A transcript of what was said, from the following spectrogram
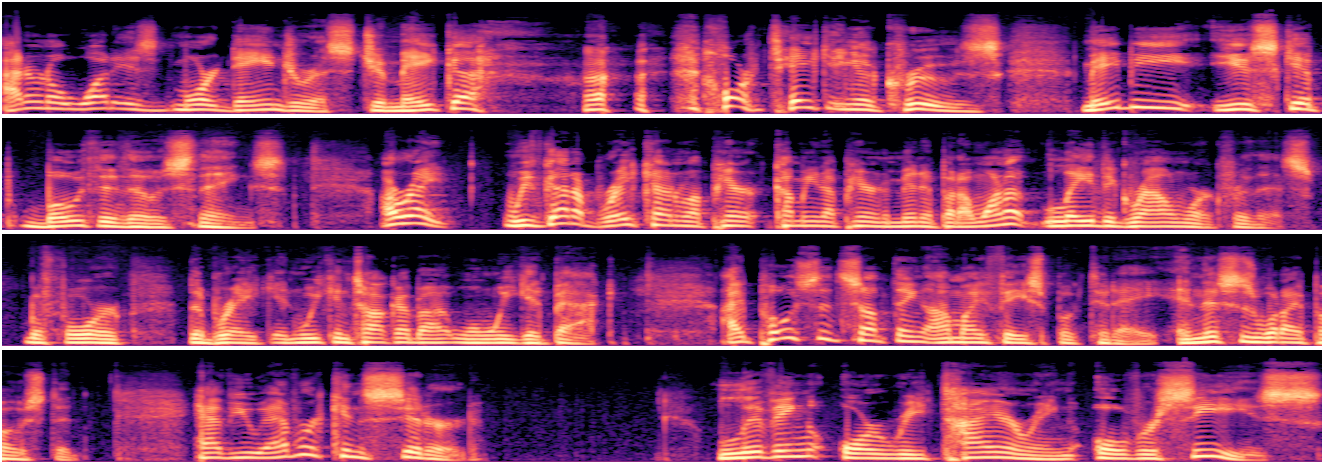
I don't know what is more dangerous, Jamaica or taking a cruise. Maybe you skip both of those things. All right, We've got a break coming up here, coming up here in a minute, but I want to lay the groundwork for this before the break, and we can talk about when we get back. I posted something on my Facebook today, and this is what I posted. Have you ever considered living or retiring overseas?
